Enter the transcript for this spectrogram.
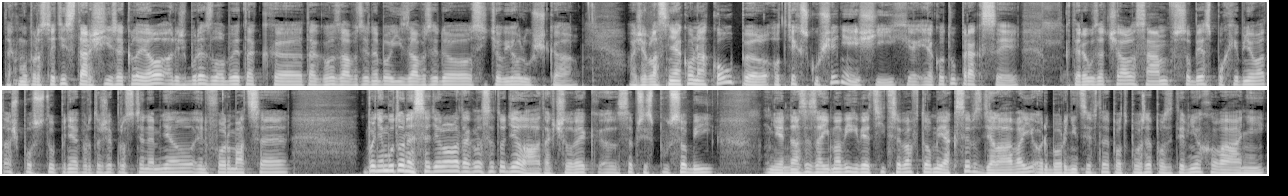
tak mu prostě ti starší řekli, jo, a když bude zlobit, tak, eh, tak ho zavři nebo jí zavři do síťového lůžka. A že vlastně jako nakoupil od těch zkušenějších jako tu praxi, kterou začal sám v sobě spochybňovat až postupně, protože prostě neměl informace, Úplně mu to nesedělo, ale takhle se to dělá. Tak člověk eh, se přizpůsobí. Jedna ze zajímavých věcí třeba v tom, jak se vzdělávají odborníci v té podpoře pozitivního chování,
